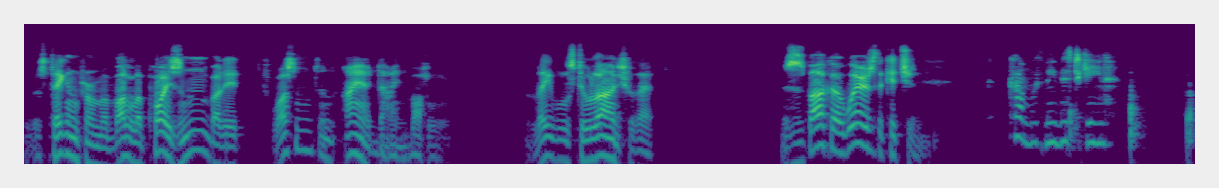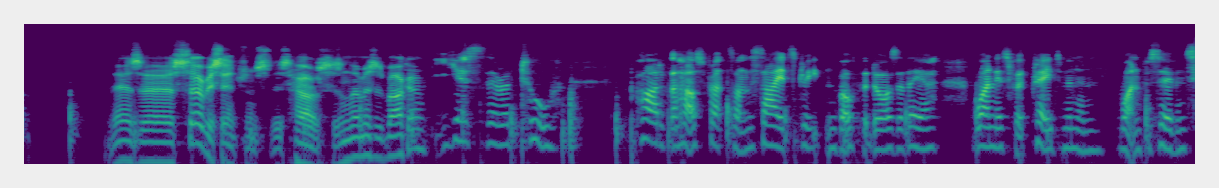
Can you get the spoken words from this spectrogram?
It was taken from a bottle of poison, but it wasn't an iodine bottle. The label's too large for that. Mrs. Barker, where's the kitchen? Come with me, Mr. Keen. There's a service entrance to this house, isn't there, Mrs. Barker? Yes, there are two. Part of the house fronts on the side street, and both the doors are there. One is for tradesmen and one for servants.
